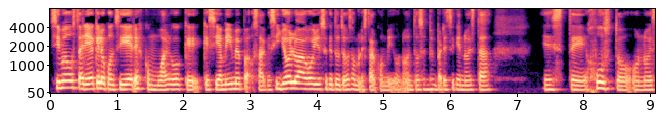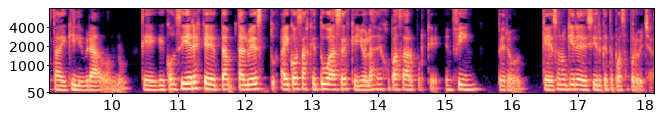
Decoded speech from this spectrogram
sí me gustaría que lo consideres como algo que, que si a mí me, o sea, que si yo lo hago, yo sé que tú te vas a molestar conmigo, ¿no? Entonces me parece que no está este, justo o no está equilibrado, ¿no? Que, que consideres que tal vez hay cosas que tú haces que yo las dejo pasar porque, en fin, pero que eso no quiere decir que te puedas aprovechar.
